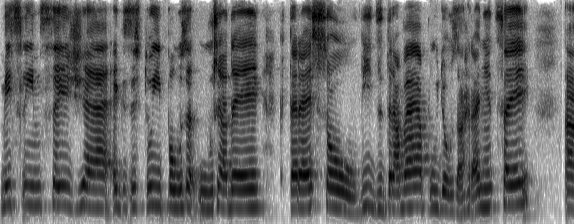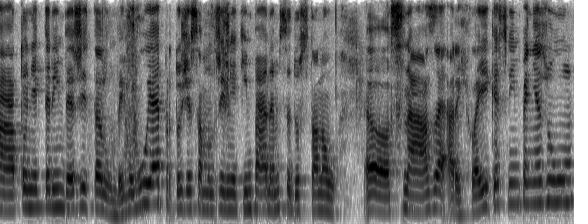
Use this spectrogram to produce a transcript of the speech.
myslím si, že existují pouze úřady, které jsou víc zdravé a půjdou za hranici, a to některým věřitelům vyhovuje, protože samozřejmě tím pádem se dostanou uh, snáze a rychleji ke svým penězům.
